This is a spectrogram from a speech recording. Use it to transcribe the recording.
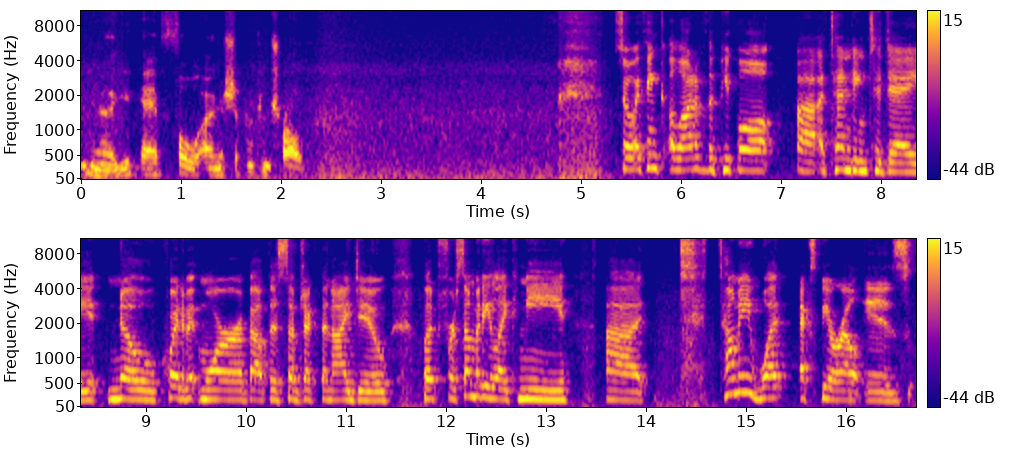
you know, you have full ownership and control. So I think a lot of the people uh, attending today know quite a bit more about this subject than I do. But for somebody like me, uh, t- tell me what XBRL is,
